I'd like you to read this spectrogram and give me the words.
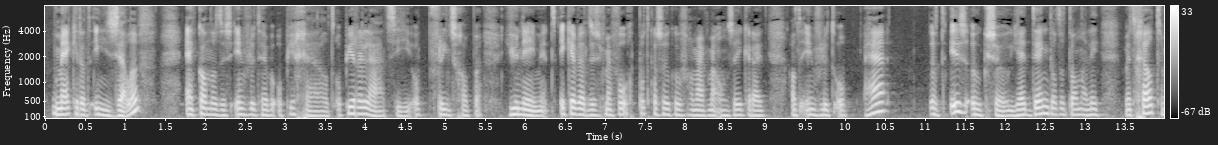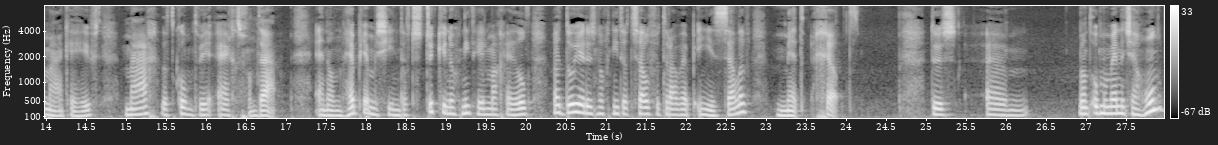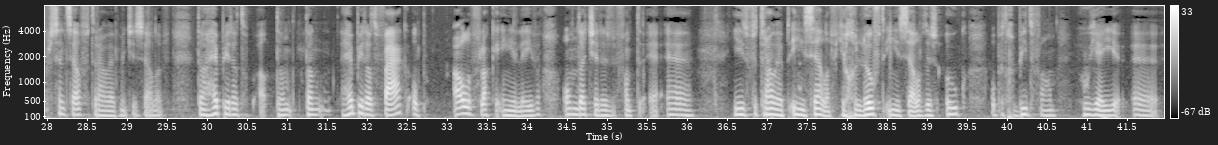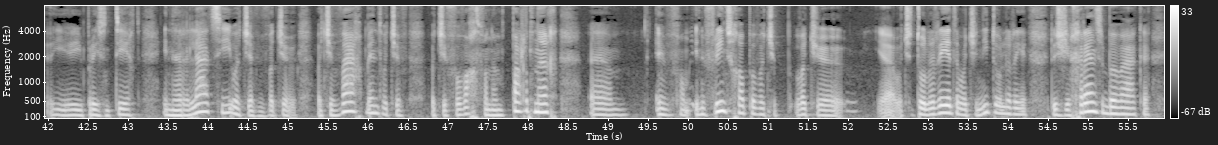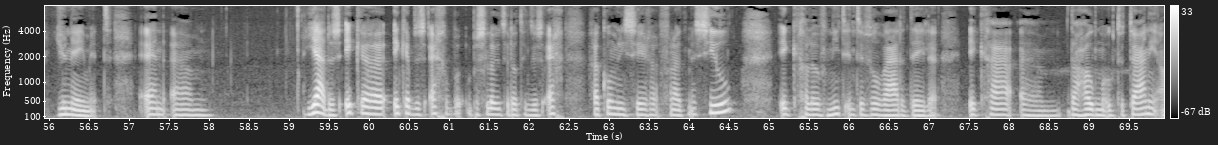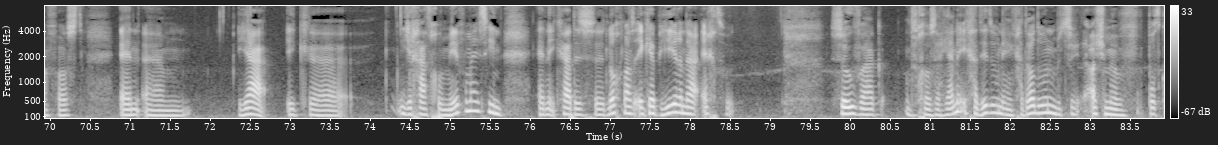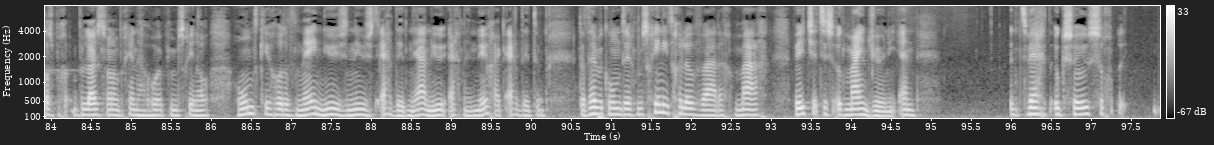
merk je dat in jezelf en kan dat dus invloed hebben op je geld, op je relatie, op vriendschappen, you name it. Ik heb daar dus mijn vorige podcast ook over gemaakt, maar onzekerheid had invloed op hè, dat is ook zo. Jij denkt dat het dan alleen met geld te maken heeft, maar dat komt weer ergens vandaan. En dan heb je misschien dat stukje nog niet helemaal geheeld, waardoor je dus nog niet dat zelfvertrouwen hebt in jezelf met geld. Dus, um, want op het moment dat je 100% zelfvertrouwen hebt met jezelf, dan heb je dat, op, dan, dan heb je dat vaak op alle vlakken in je leven, omdat je er van. Uh, uh, je vertrouwen hebt in jezelf. Je gelooft in jezelf. Dus ook op het gebied van hoe jij je, uh, je, je, presenteert in een relatie, wat je, wat je, wat je waard bent, wat je, wat je verwacht van een partner, um, in, van, in de vriendschappen, wat je, wat, je, ja, wat je tolereert en wat je niet tolereert. Dus je grenzen bewaken, you name it. En um, ja, dus ik, uh, ik heb dus echt besloten dat ik dus echt ga communiceren vanuit mijn ziel. Ik geloof niet in te veel waarde delen. Ik ga, um, daar hou ik me ook totaal niet aan vast. En um, ja, ik, uh, je gaat gewoon meer van mij zien. En ik ga dus uh, nogmaals, ik heb hier en daar echt zo vaak gewoon zeggen: ja, nee, ik ga dit doen en ik ga dat doen. Als je mijn podcast beluistert van het begin, hoor heb je misschien al honderd keer gehoord dat nee, nu is, nu is het echt dit. Ja, nu echt, nee, nu ga ik echt dit doen. Dat heb ik honderd misschien niet geloofwaardig, maar weet je, het is ook mijn journey. En het werkt ook zo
